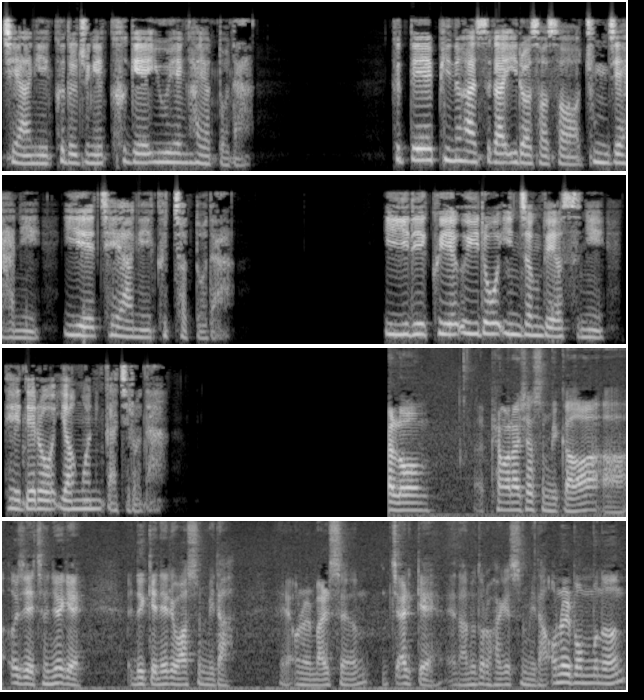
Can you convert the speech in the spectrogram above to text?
재앙이 그들 중에 크게 유행하였도다. 그때에 비느하스가 일어서서 중재하니 이에 재앙이 그쳤도다. 이 일이 그의 의로 인정되었으니 대대로 영원까지로다. 샬롬 평안하셨습니까? 아, 어제 저녁에 늦게 내려왔습니다. 예, 오늘 말씀 짧게 나누도록 하겠습니다. 오늘 본문은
